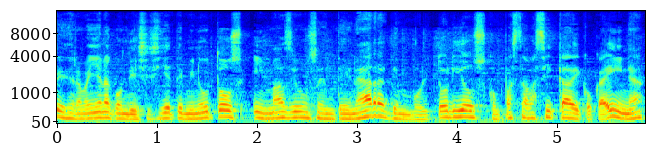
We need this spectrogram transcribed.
6 de la mañana con 17 minutos y más de un centenar de envoltorios con pasta básica de cocaína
